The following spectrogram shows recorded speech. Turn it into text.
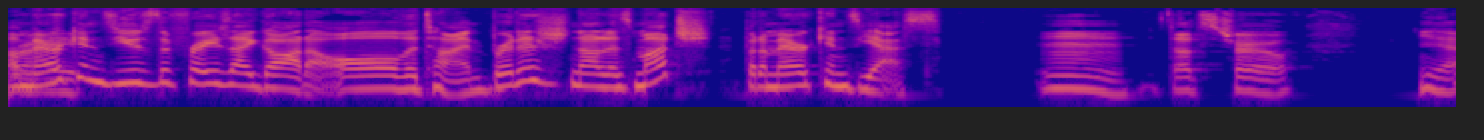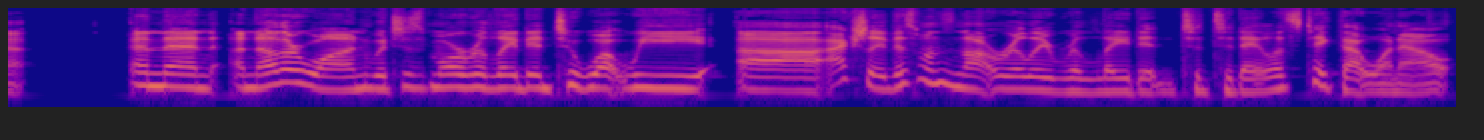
Americans use the phrase I gotta all the time. British, not as much, but Americans, yes. Mm, that's true. Yeah. And then another one, which is more related to what we, uh, actually, this one's not really related to today. Let's take that one out.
